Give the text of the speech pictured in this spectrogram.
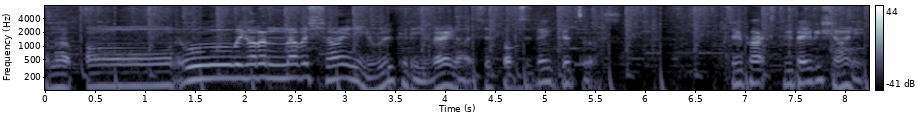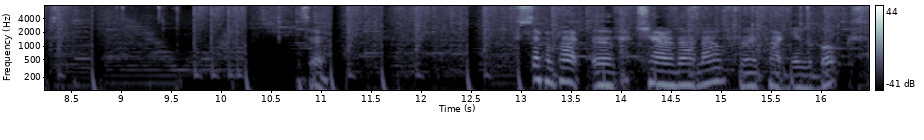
coming up on, ooh, we got another shiny, Rookidee, very nice, this box has been good to us. Two packs, two baby shinies. So, second pack of Charizard now, third pack in the box.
